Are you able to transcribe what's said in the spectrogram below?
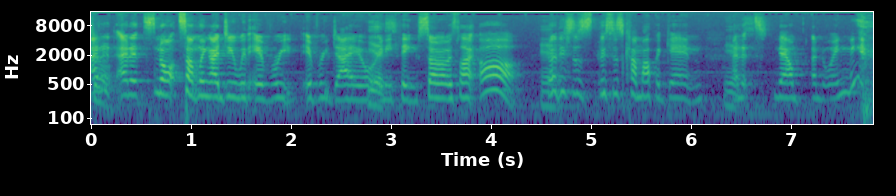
Sure. and, it, and it's not something I deal with every every day or Yes. anything. So I was like, oh, Yeah. no, this is this has come up again, Yes. and it's now annoying me.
